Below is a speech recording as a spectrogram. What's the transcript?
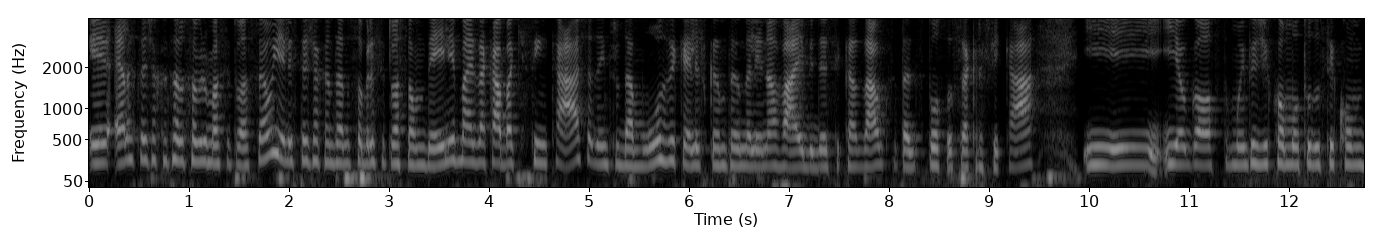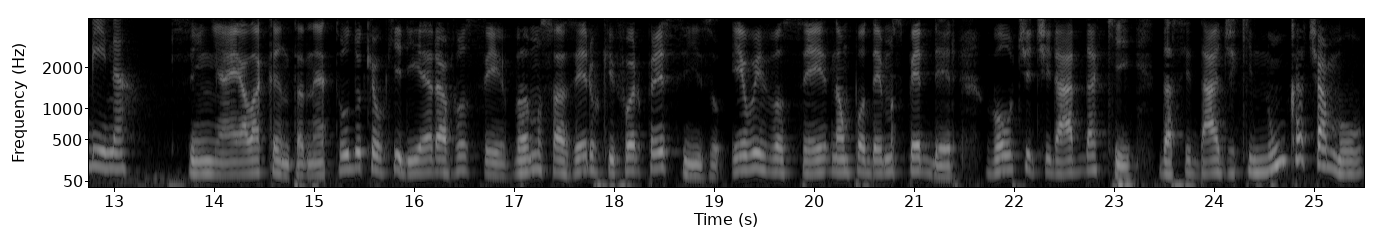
ela esteja cantando sobre uma situação e ele esteja cantando sobre a situação dele, mas acaba que se encaixa dentro da música, eles cantando ali na vibe desse casal que você tá disposto a sacrificar. E, e eu gosto muito de como tudo se combina. Sim, aí ela canta, né? Tudo que eu queria era você. Vamos fazer o que for preciso. Eu e você não podemos perder. Vou te tirar daqui, da cidade que nunca te amou,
